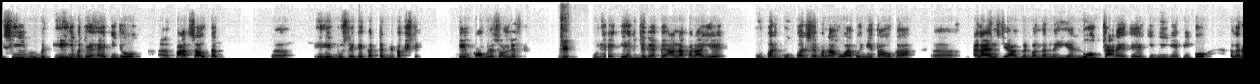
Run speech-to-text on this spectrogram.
इसी यही वजह है कि जो पाँच साल तक एक दूसरे के कट्टर विपक्ष थे कांग्रेस और लेफ़्ट। जी। उन्हें एक जगह पे आना पड़ा। ये ऊपर ऊपर से बना हुआ कोई नेताओं का अलायंस या गठबंधन नहीं है। लोग चाह रहे थे कि बीजेपी को अगर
